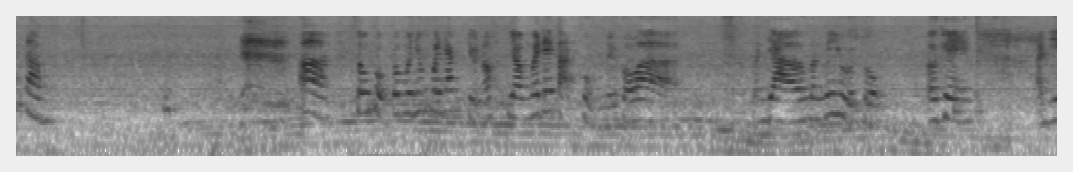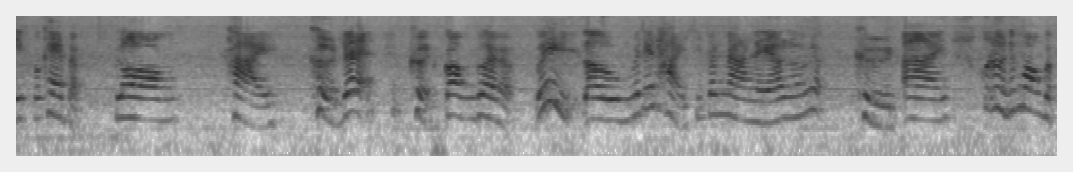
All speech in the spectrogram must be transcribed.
ำดำอ่าทรงผมก็มันยุกมันยักอยู่เนาะยังไม่ได้ตัดผมเลยเพราะว่า มันยาวมันไม่อยู่ทรงโอเค อันนี้ก็แค่แบบลองถ่ายเขินด้วยแหละเขินกล้องด้วยแบบเฮ้ยเราไม่ได้ถ่ายคลิปตั้งนานแล้วแล้วแบบเขินอาย คนอื่นที่มองแบบ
